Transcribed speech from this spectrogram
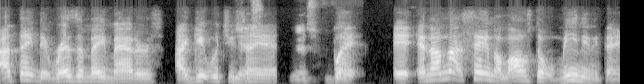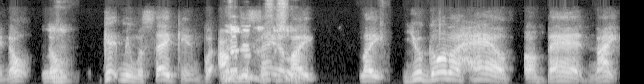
I think that resume matters. I get what you're yes. saying Yes. but it, and I'm not saying the loss don't mean anything. Don't don't get me mistaken. But I'm Mm-hmm. No, no, just no, for saying sure. like like you're gonna have a bad night,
